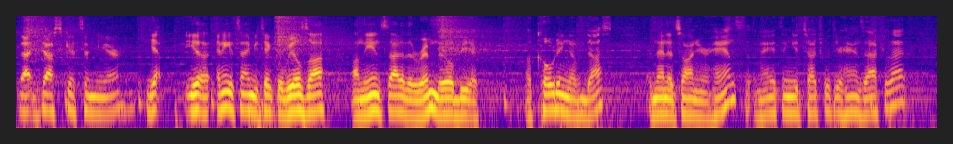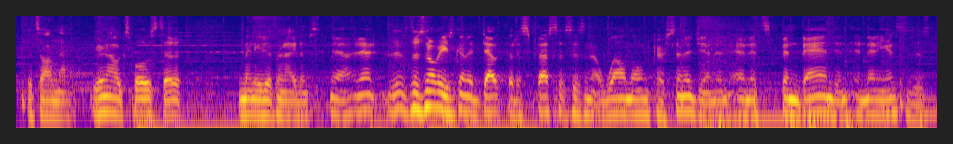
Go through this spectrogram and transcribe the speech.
that dust gets in the air? Yep. Yeah, anytime you take the wheels off, on the inside of the rim, there will be a, a coating of dust, and then it's on your hands, and anything you touch with your hands after that, it's on that. You're now exposed to many different items. Yeah, and there's, there's nobody who's going to doubt that asbestos isn't a well-known carcinogen, and, and, it's been banned in, in many instances.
